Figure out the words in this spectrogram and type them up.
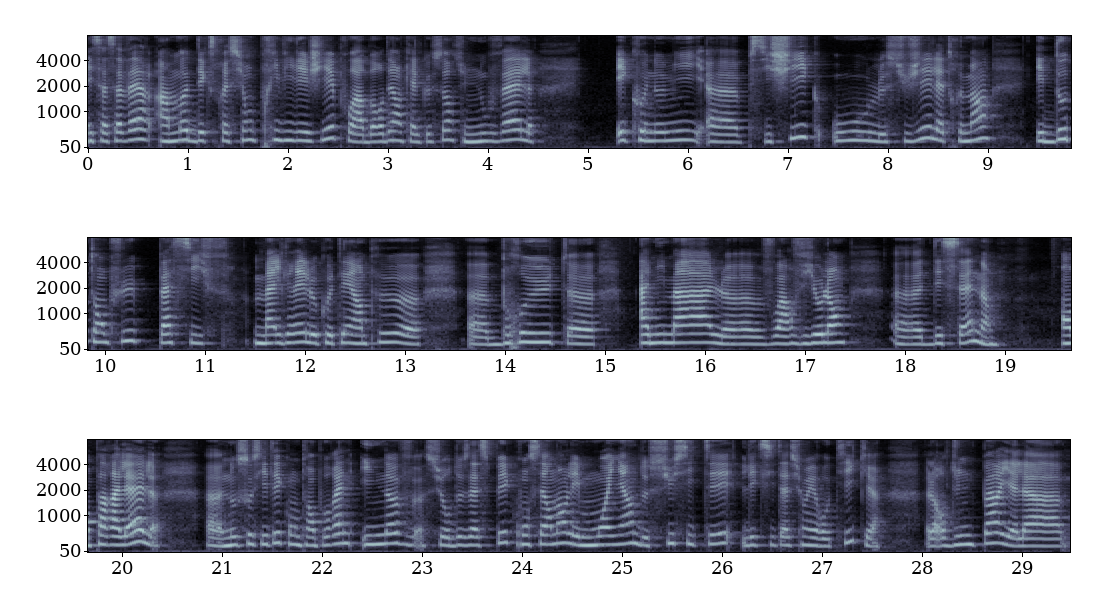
et ça s'avère un mode d'expression privilégié pour aborder en quelque sorte une nouvelle économie euh, psychique où le sujet, l'être humain, est d'autant plus passif, malgré le côté un peu euh, brut, animal, voire violent des scènes. En parallèle, euh, nos sociétés contemporaines innovent sur deux aspects concernant les moyens de susciter l'excitation érotique. Alors d'une part, il y a la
